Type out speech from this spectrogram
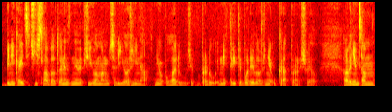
vynikající čísla, byl to jeden z nejlepších golmanů celého října, z mého pohledu, že opravdu některé ty body vyloženě ukrad pro Nashville. Ale vidím tam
